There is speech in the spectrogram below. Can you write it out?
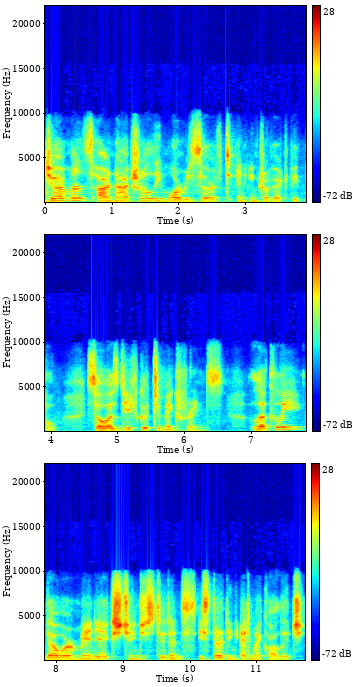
Germans are naturally more reserved and introvert people, so it was difficult to make friends. Luckily, there were many exchange students studying at my college,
